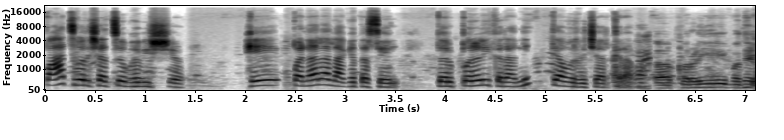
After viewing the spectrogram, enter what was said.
पाच वर्षाचं भविष्य हे पणाला लागत असेल तर परळीकरांनी त्यावर विचार करावा. परळीमध्ये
